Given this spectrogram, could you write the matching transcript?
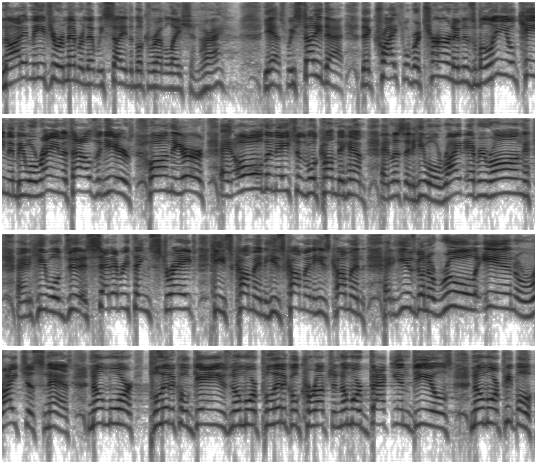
Not at me if you remember that we studied the book of Revelation, all right? Yes, we studied that, that Christ will return in his millennial kingdom. He will reign a thousand years on the earth, and all the nations will come to him. And listen, he will right every wrong, and he will do, set everything straight. He's coming, he's coming, he's coming, and he is going to rule in righteousness. No more political games, no more political corruption, no more back end deals, no more people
